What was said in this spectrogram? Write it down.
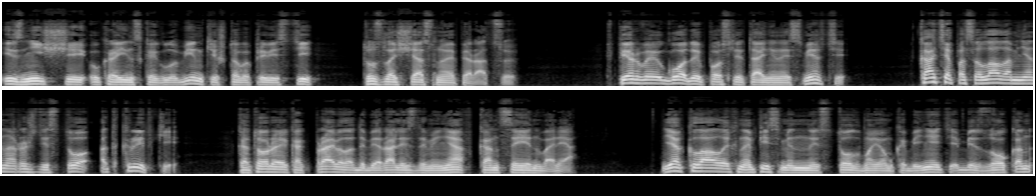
из нищей украинской глубинки, чтобы привести ту злосчастную операцию. В первые годы после Таниной смерти Катя посылала мне на Рождество открытки, которые, как правило, добирались до меня в конце января. Я клал их на письменный стол в моем кабинете без окон,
